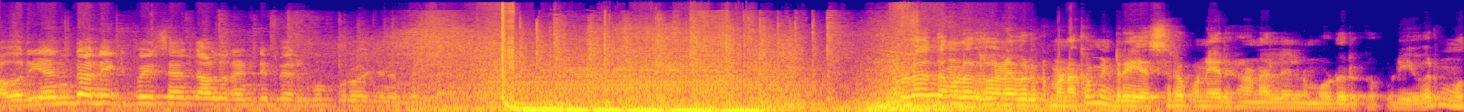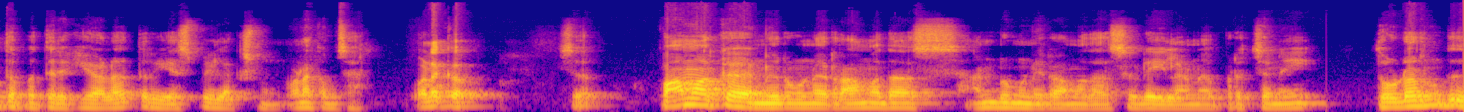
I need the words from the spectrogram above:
அவர் எந்த அன்னைக்கு போய் சேர்ந்தாலும் ரெண்டு பேருக்கும் பிரயோஜனம் இல்லை. உலக தமிழர்கள் அனைவருக்கும் வணக்கம். இன்றைய சிறப்பு நேர்காணலில் நம்மோடு இருக்கக்கூடியவர் மூத்த பத்திரிகையாளர் திரு எஸ் பி லக்ஷ்மண். வணக்கம் சார். வணக்கம். சார் பாமக நிறுவனர் ராமதாஸ் அன்புமணி ராமதாஸ் இடையிலான பிரச்சனை தொடர்ந்து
